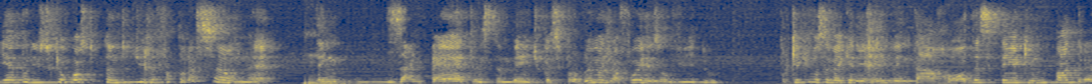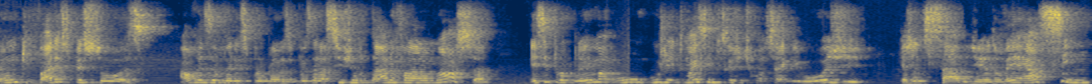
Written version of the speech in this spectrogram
E é por isso que eu gosto tanto de refatoração, né? Uhum. Tem design patterns também, tipo, esse problema já foi resolvido. Por que, que você vai querer reinventar a roda se tem aqui um padrão que várias pessoas, ao resolver esses problemas, depois elas se juntaram e falaram, nossa, esse problema, o, o jeito mais simples que a gente consegue hoje, que a gente sabe de resolver, é assim.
